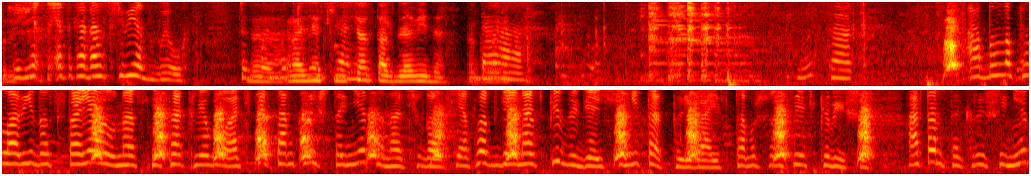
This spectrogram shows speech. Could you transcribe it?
нет, это когда свет был. Так Да, розетки висят так для вида, как Да. говорится. Вот так. А была половина стояла, у нас не так лило, а теперь там крыши-то нет, она сюда вся. Вот где она спит, здесь не так поливает, потому что здесь крыша. А там-то крыши нет.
